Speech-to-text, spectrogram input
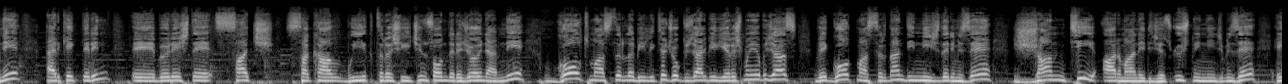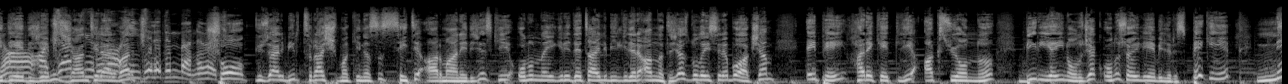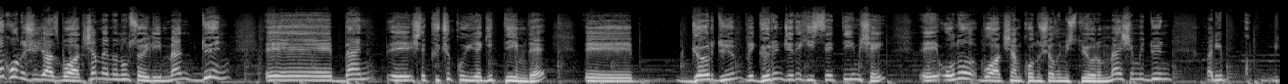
Erkeklerin e, böyle işte saç, sakal, bıyık tıraşı için son derece önemli. Gold Master'la birlikte çok güzel bir yarışma yapacağız ve Gold Master'dan dinleyicilerimize janti armağan edeceğiz. Üç dinleyicimize hediye Ya, edeceğimiz jantiler var. ben evet. Çok güzel bir tıraş makinesi seti armağan edeceğiz ki onunla ilgili detaylı bilgileri anlatacağız. Dolayısıyla bu akşam epey hareketli, aksiyonlu bir yayın olacak onu söyleyebiliriz. Peki ne konuşacağız bu akşam hemen onu söyleyeyim ben. Dün e, ben e, işte küçük kuyuya gittiğimde e, gördüğüm ve görünce de hissettiğim şey e, onu bu akşam konuşalım istiyorum ben. Şimdi dün hani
